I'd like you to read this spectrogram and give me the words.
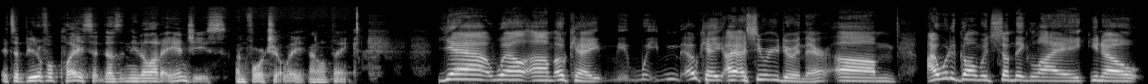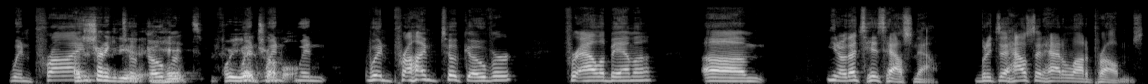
It's a beautiful place that doesn't need a lot of Angies, unfortunately. I don't think. Yeah, well, um, okay, we, okay, I, I see what you're doing there. Um, I would have gone with something like, you know, when Prime I'm just trying to give you took a over hint before you when, get in trouble. When, when when Prime took over for Alabama, um, you know, that's his house now, but it's a house that had a lot of problems.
